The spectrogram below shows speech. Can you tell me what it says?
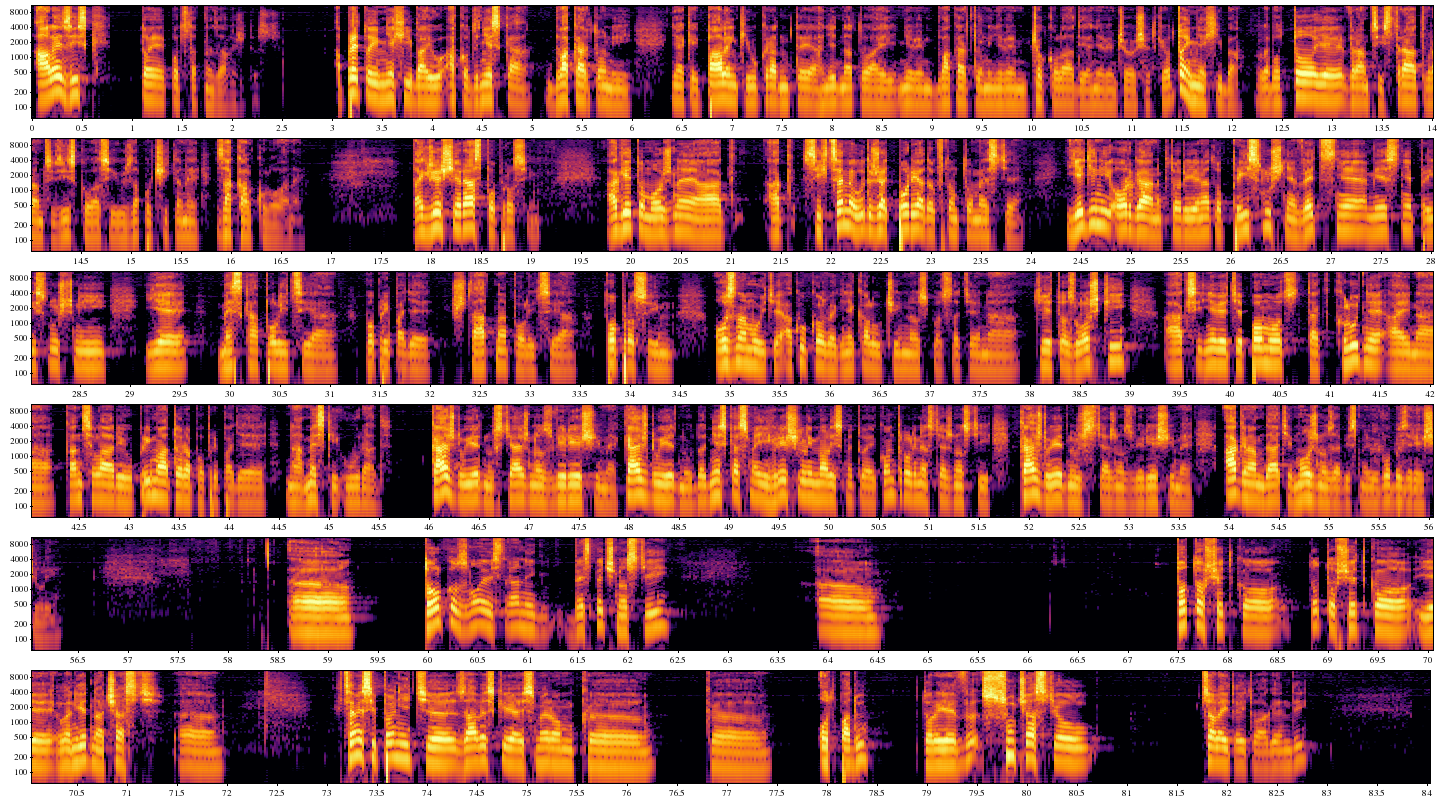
Ale zisk to je podstatná záležitosť. A preto im nechýbajú ako dneska dva kartóny nejakej pálenky ukradnutej a hneď na to aj, neviem, dva kartóny, neviem, čokolády a neviem čoho všetkého. To im nechýba, lebo to je v rámci strát, v rámci ziskov asi už započítané, zakalkulované. Takže ešte raz poprosím, ak je to možné, ak, ak si chceme udržať poriadok v tomto meste, jediný orgán, ktorý je na to príslušne, vecne, miestne príslušný, je mestská policia, po prípade štátna policia, poprosím, oznamujte akúkoľvek nekalú činnosť v podstate na tieto zložky a ak si neviete pomôcť, tak kľudne aj na kanceláriu primátora, po prípade na mestský úrad. Každú jednu sťažnosť vyriešime. Každú jednu. Do dneska sme ich riešili, mali sme tu aj kontroly na sťažnosti. Každú jednu sťažnosť vyriešime, ak nám dáte možnosť, aby sme ju vôbec riešili. Uh, toľko z mojej strany k bezpečnosti. Ehm, toto všetko, toto všetko je len jedna časť. Ehm, chceme si plniť e, záväzky aj smerom k, k odpadu, ktorý je v, súčasťou celej tejto agendy.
